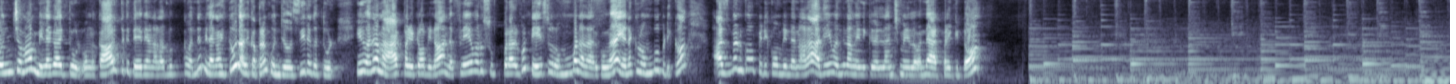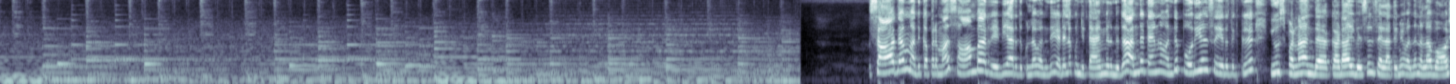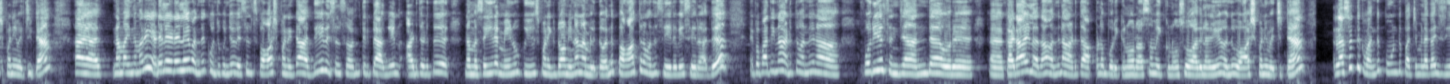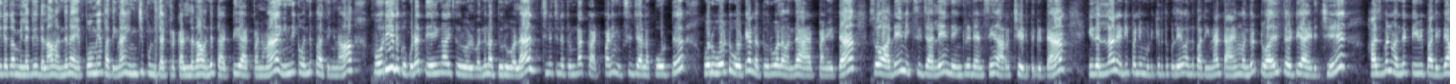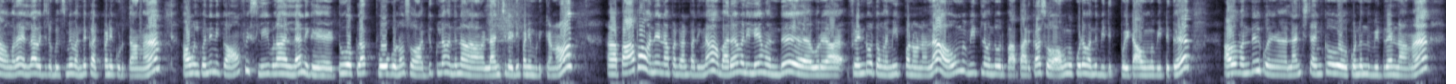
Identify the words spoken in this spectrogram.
கொஞ்சமாக மிளகாய்த்தூள். உங்கள் காரத்துக்கு தேவையான அளவுக்கு வந்து மிளகாய்த்தூள் அதுக்கப்புறம் கொஞ்சம் சீரகத்தூள். இது வந்து நம்ம ஆட் பண்ணிட்டோம் அப்படின்னா அந்த ஃப்ளேவரும் சூப்பராக இருக்கும் டேஸ்ட்டும் ரொம்ப நல்லா இருக்குங்க. எனக்கு ரொம்ப பிடிக்கும். ஹஸ்பண்டுக்கும் பிடிக்கும் அப்படின்றனால அதையும் வந்து நாங்கள் இன்றைக்கி லஞ்ச் மெனியில் வந்து ஆட் பண்ணிக்கிட்டோம். சாதம் அதுக்கப்புறமா சாம்பார் ரெடி ஆகிறதுக்குள்ளே வந்து இடையில கொஞ்சம் டைம் இருந்தது. அந்த டைமில் வந்து பொரியல் செய்கிறதுக்கு யூஸ் பண்ண அந்த கடாய் வெசில்ஸ் எல்லாத்தையுமே வந்து நல்லா வாஷ் பண்ணி வச்சுட்டேன். நம்ம இந்த மாதிரி இடையில இடையிலே வந்து கொஞ்சம் கொஞ்சம் வெசில்ஸ் வாஷ் பண்ணிவிட்டு அதே வெசில்ஸை வந்து திருப்பி அகைன் அடுத்தடுத்து நம்ம செய்கிற மெனுக்கு யூஸ் பண்ணிக்கிட்டோம் அப்படின்னா நம்மளுக்கு வந்து பாத்திரம் வந்து சேரவே சேராது. இப்போ பார்த்தீங்கன்னா அடுத்து வந்து நான் பொரியல் செஞ்சேன் அந்த ஒரு கடாயில் தான் வந்து நான் அடுத்து அப்பளம் பொரிக்கணும் ரசம் வைக்கணும். ஸோ அதனாலேயே வந்து வாஷ் பண்ணி வச்சுட்டேன். ரசத்துக்கு வந்து பூண்டு பச்சை மிளகாய் சீரகம் மிளகு இதெல்லாம் வந்து நான் எப்போவுமே பார்த்தீங்கன்னா இஞ்சி பூண்டு தட்டுற கல்லில் தான் வந்து தட்டி ஆட் பண்ணுவேன். இன்றைக்கி வந்து பார்த்தீங்கன்னா பொரியலுக்கு கூட தேங்காய் துருவல் வந்து நான் துருவலை. சின்ன சின்ன துண்டாக கட் பண்ணி மிக்ஸி ஜாரில் போட்டு ஒரு ஓட்டு ஓட்டி அந்த துருவலை வந்து ஆட் பண்ணிட்டேன். ஸோ அதே மிக்ஸி ஜார்லேயே இந்த இன்க்ரீடியன்ஸையும் அரைச்சி எடுத்துக்கிட்டேன். இதெல்லாம் ரெடி பண்ணி முடிக்கிறதுக்குள்ளேயே வந்து பார்த்திங்கன்னா டைம் வந்து டுவெல் தேர்ட்டி ஆகிடுச்சு ஹஸ்பண்ட் வந்து டிவி பார்த்துக்கிட்டே அவங்க தான் எல்லா வெஜிடபிள்ஸுமே வந்து கட் பண்ணி கொடுத்தாங்க. அவங்களுக்கு வந்து இன்றைக்கி ஆஃபீஸ் லீவ்லாம் இல்லை. இன்றைக்கி டூ ஓ கிளாக் போகணும். ஸோ அதுக்குள்ளே வந்து நான் லஞ்ச் ரெடி பண்ணி முடிக்கணும். பாப்பா வந்து என்ன பண்ணுறான்னு பார்த்தீங்கன்னா வர வழியிலே வந்து ஒரு ஃப்ரெண்டு ஒருத்தவங்களை மீட் பண்ணோன்னால அவங்க வீட்டில் வந்து ஒரு பாப்பா இருக்கா. ஸோ அவங்க கூட வந்து வீட்டுக்கு போயிட்டா அவங்க வீட்டுக்கு. அவள் வந்து கொஞ்சம் லஞ்ச் டைமுக்கு கொண்டு வந்து விடுறேன்னாங்க.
